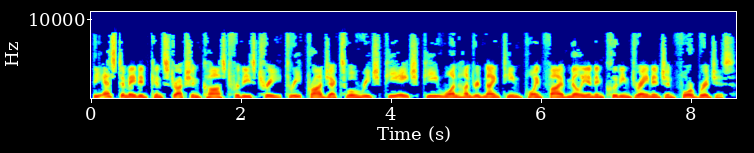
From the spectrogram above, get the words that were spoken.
The estimated construction cost for these tree three projects will reach PHP 119.5 million including drainage and four bridges.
